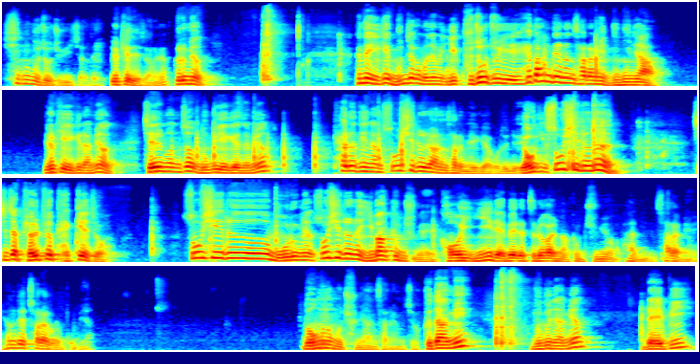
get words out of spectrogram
신구조주의자들. 이렇게 되잖아요. 그러면, 근데 이게 문제가 뭐냐면 이 구조주의에 해당되는 사람이 누구냐? 이렇게 얘기를 하면 제일 먼저 누구 얘기하냐면 페르디낭 소시르라는 사람 얘기하거든요. 여기 소시르는 진짜 별표 100개죠. 소시르 모르면 소시르는 이만큼 중요해요. 거의 이 레벨에 들어갈 만큼 중요한 사람이에요. 현대 철학으로 보면. 너무너무 중요한 사람이죠. 그 다음이 누구냐면 레비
